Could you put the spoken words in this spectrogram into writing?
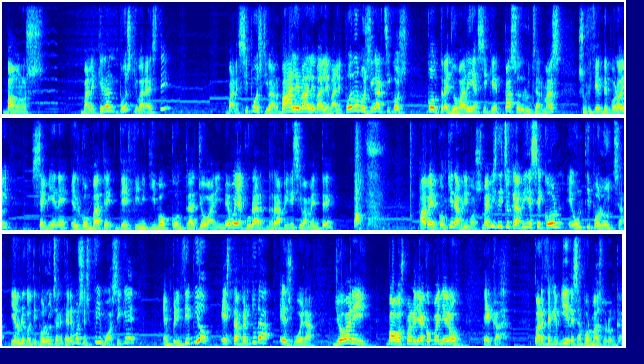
Vámonos. Vale, quedan... ¿Puedo esquivar a este? Vale, sí puedo esquivar. Vale, vale, vale, vale. Podemos llegar, chicos, contra Giovanni, así que paso de luchar más. Suficiente por hoy. Se viene el combate definitivo contra Giovanni. Me voy a curar rapidísimamente. A ver, ¿con quién abrimos? Me habéis dicho que abriese con eh, un tipo lucha. Y el único tipo lucha que tenemos es Fimo, así que... En principio, esta apertura es buena. Giovanni, vamos para allá, compañero. Eka, parece que vienes a por más bronca.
